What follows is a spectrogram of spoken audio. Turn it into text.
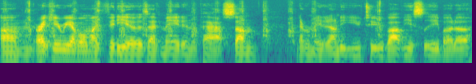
Um, right here we have all my videos I've made in the past. Some never made it onto YouTube, obviously, but uh,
